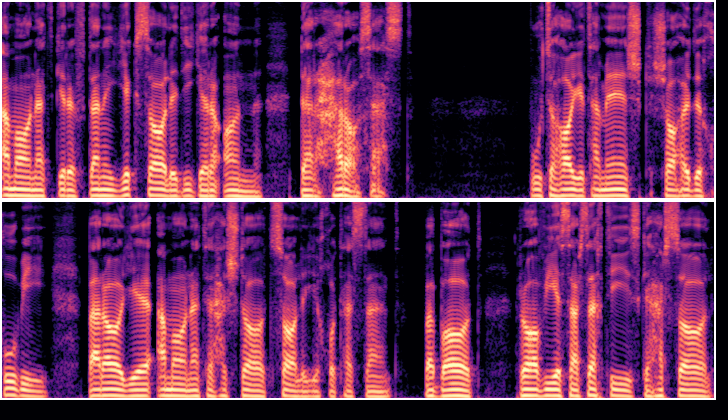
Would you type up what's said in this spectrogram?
امانت گرفتن یک سال دیگر آن در حراس است. بوته های تمشک شاهد خوبی برای امانت هشتاد ساله خود هستند و باد راوی سرسختی است که هر سال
